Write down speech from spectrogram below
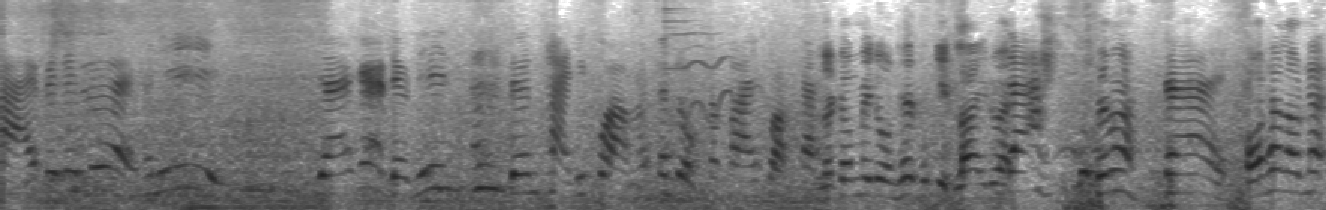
ขายไปเรื่อยๆทีนี้ยายก็เดี๋ยวนี้เดินขายดีกว่ามันสะดวกสบายกว่ากัน แล้วก็ไม่โดนเทศกิจไล่ด้วยได้ใช่ป่ะได้เพราะถ้าเราเนี่ย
